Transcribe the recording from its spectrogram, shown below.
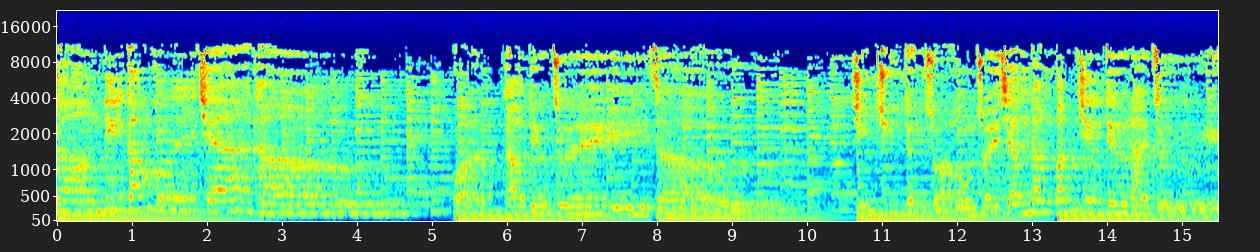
送你到火车头，我头顶做你走，亲像长山风吹，双人放手？就来自由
